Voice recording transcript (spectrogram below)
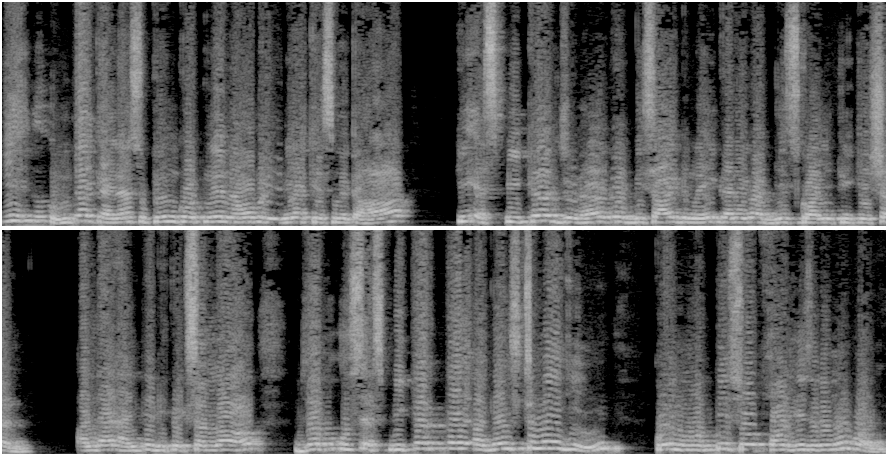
कि उनका कहना है सुप्रीम कोर्ट ने नवंबर इंडिया केस में कहा कि स्पीकर जो है वो डिसाइड नहीं करेगा disqualification under anti defection law जब उस स्पीकर के अगेंस्ट में ही कोई नोटिस हो फॉर हिज रिमूवल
